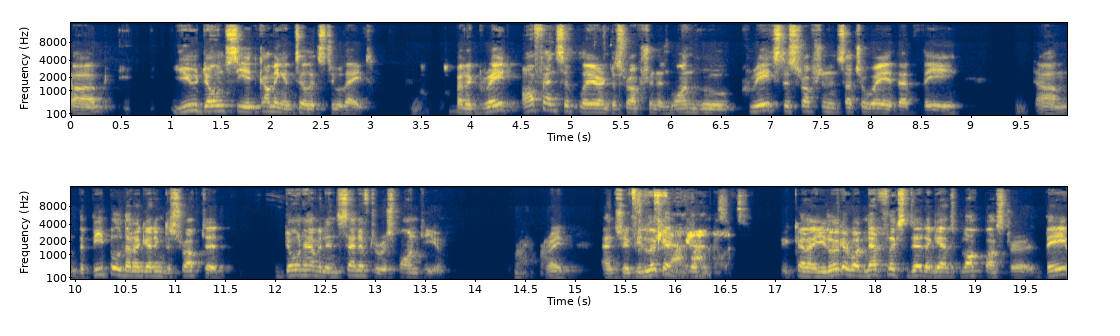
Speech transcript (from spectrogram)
uh, you don't see it coming until it's too late but a great offensive player in disruption is one who creates disruption in such a way that the um, the people that are getting disrupted don't have an incentive to respond to you. Right. Right. And so if you look yeah, at what, kind of you look at what Netflix did against Blockbuster, they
